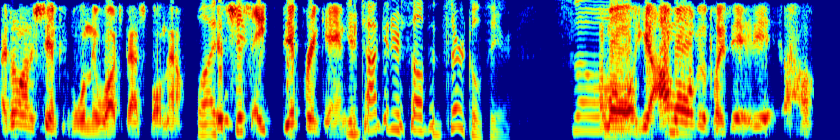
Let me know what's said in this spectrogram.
I don't understand people when they watch basketball now. Well, it's just a different game. you're talking yourself in circles here. So I'm all yeah, I'm all over the place. It, it, oh,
